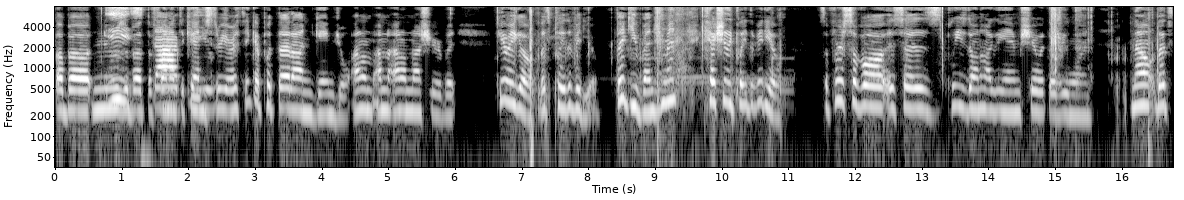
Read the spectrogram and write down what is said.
About news about the Five Nights at Candy's 3, or I think I put that on Game Jolt. I don't, I'm, not, I'm not sure, but here we go. Let's play the video. Thank you, Benjamin. He actually played the video. So first of all, it says, please don't hug the game, share with everyone. Now, that's,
